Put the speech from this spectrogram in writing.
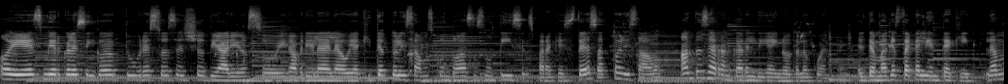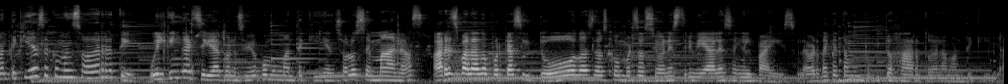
hoy es miércoles 5 de octubre, esto es el Show Diario, soy Gabriela de la y aquí te actualizamos con todas las noticias para que estés actualizado antes de arrancar el día y no te lo cuenten. El tema que está caliente aquí, la mantequilla se comenzó a derretir. Wilkin García, conocido como Mantequilla, en solo semanas ha resbalado por casi todas las conversaciones triviales en el país. La verdad que estamos un poquito harto de la mantequilla.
